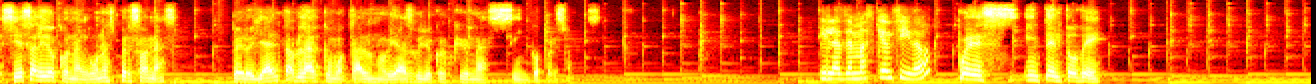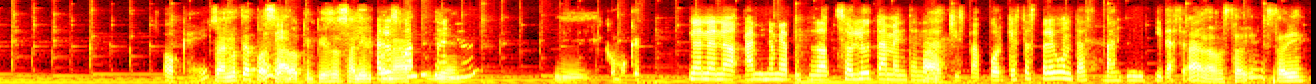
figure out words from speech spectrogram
sí he salido con algunas personas, pero ya entablar como tal un noviazgo, yo creo que unas cinco personas. ¿Y las demás que han sido? Pues intento de. Ok. O sea, ¿no te ha pasado que empiezas a salir ¿A con los alguien años? y como que No, no, no. A mí no me ha pasado absolutamente nada, Ah. chispa, porque estas preguntas van dirigidas a Ah, ti. no, está bien, está bien.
